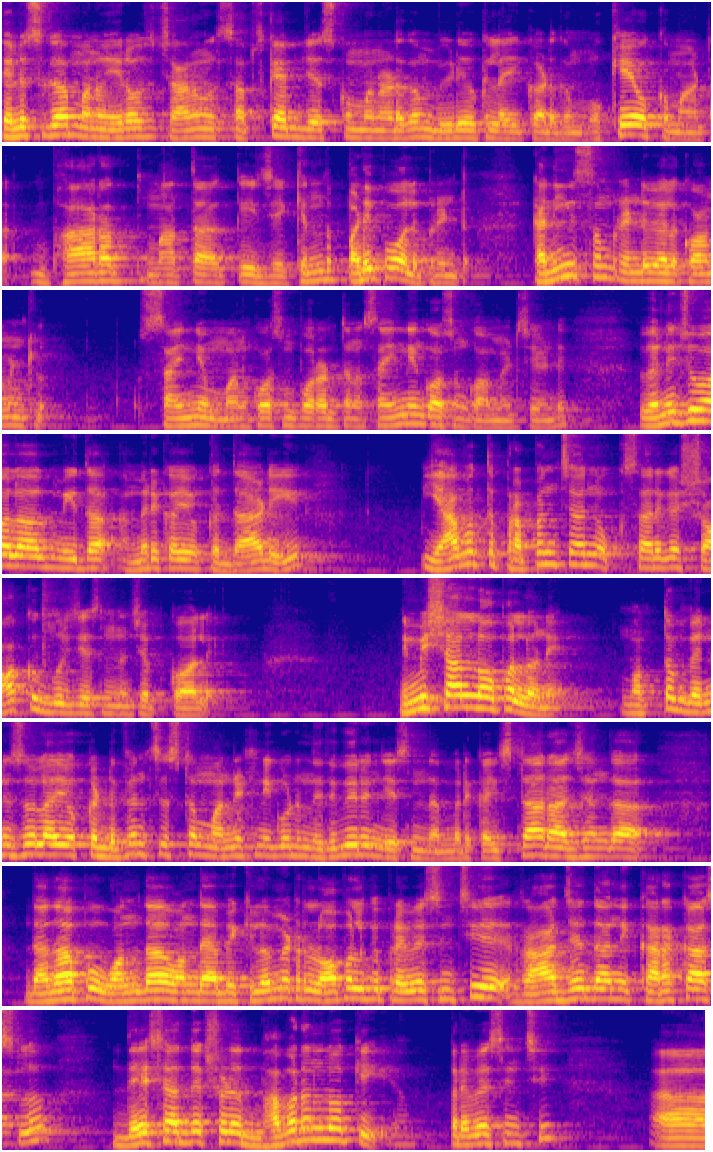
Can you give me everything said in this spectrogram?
తెలుసుగా మనం ఈరోజు ఛానల్ సబ్స్క్రైబ్ చేసుకోమని అడగం వీడియోకి లైక్ అడగం. ఒకే ఒక్క మాట భారత్ మాతాకి జై. కింద పడిపోవాలి ప్రింట్ కనీసం రెండు వేల కామెంట్లు. సైన్యం మన కోసం పోరాడుతున్న సైన్యం కోసం కామెంట్ చేయండి. వెనిజువాలా మీద అమెరికా యొక్క దాడి యావత్ ప్రపంచాన్ని ఒకసారిగా షాక్కు గురి చేసిందని చెప్పుకోవాలి. నిమిషాల లోపలలోనే మొత్తం వెనిజులా యొక్క డిఫెన్స్ సిస్టమ్ అన్నింటినీ కూడా నిర్వీర్యం చేసింది అమెరికా. ఇష్టారాజ్యంగా దాదాపు వంద వంద యాభై కిలోమీటర్ లోపలికి ప్రవేశించి రాజధాని కరకాస్లో దేశాధ్యక్షుడి భవనంలోకి ప్రవేశించి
